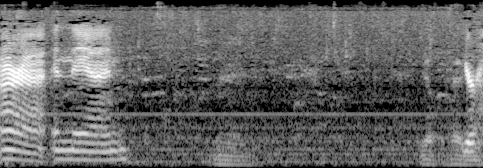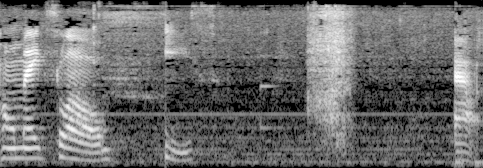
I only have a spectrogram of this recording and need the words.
All right, and then hey. your homemade slaw. Cheese. Out.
